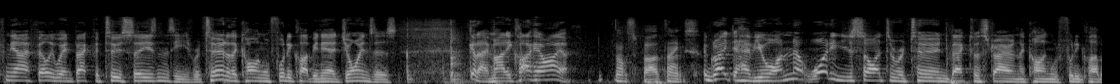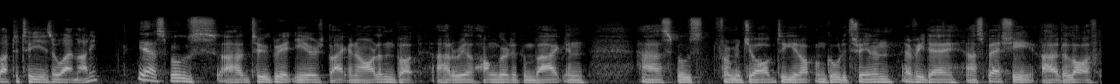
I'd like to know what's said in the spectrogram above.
from the AFL. He went back for two seasons. He's returned to the Collingwood Footy Club. He now joins us. G'day, Marty Clarke. How are you? Not so bad, thanks. Great to have you on. Why did you decide to return back to Australia and the Collingwood Footy Club after two years away, Marty? Yeah, I suppose I had two great years back in Ireland, but I had a real hunger to come back and uh, I suppose from a job to get up and go to training every day. Especially, I had a lot of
